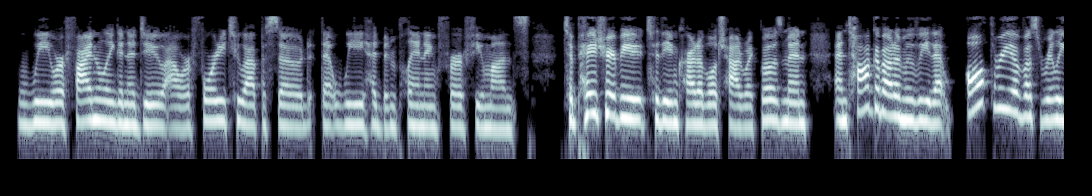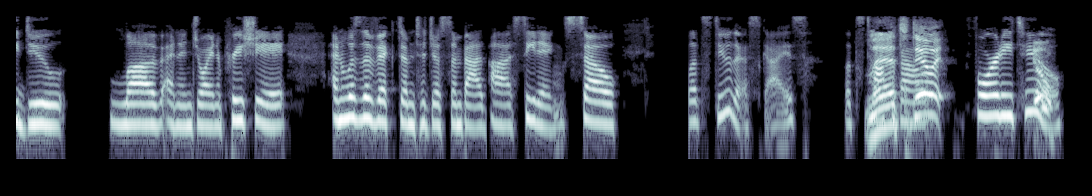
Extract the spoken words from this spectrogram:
we were finally going to do our 42 episode that we had been planning for a few months to pay tribute to the incredible Chadwick Boseman and talk about a movie that all three of us really do love and enjoy and appreciate and was the victim to just some bad uh, seating. So let's do this, guys. Let's talk let's about do it. 42. Go.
